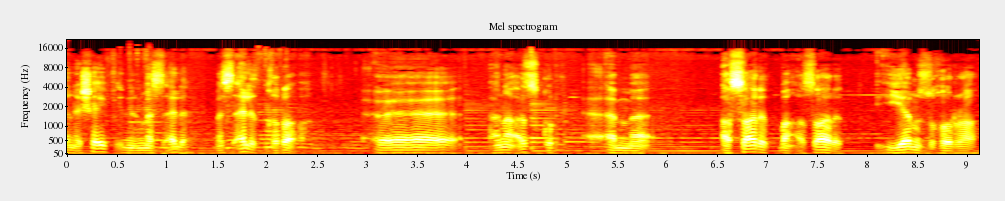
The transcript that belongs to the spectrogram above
أنا شايف إن المسألة مسألة قراءة. آه أنا أذكر أما أثارت ما أثارت أيام ظهورها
